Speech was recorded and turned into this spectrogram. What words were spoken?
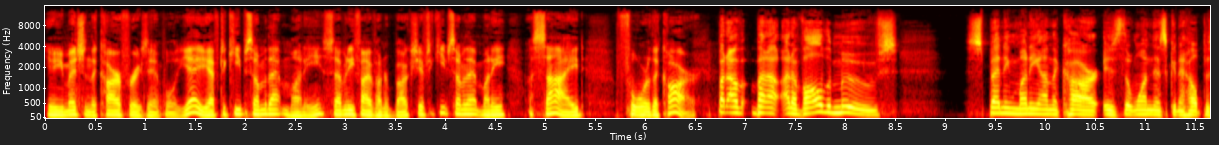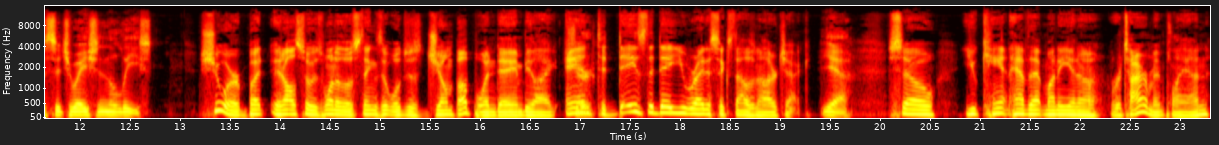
You know, you mentioned the car, for example. Yeah, you have to keep some of that money, seventy five hundred bucks. You have to keep some of that money aside for the car. But of, but out of all the moves, spending money on the car is the one that's going to help the situation the least. Sure, but it also is one of those things that will just jump up one day and be like, and Sure. today's the day you write a six thousand dollar check. Yeah. So you can't have that money in a retirement plan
